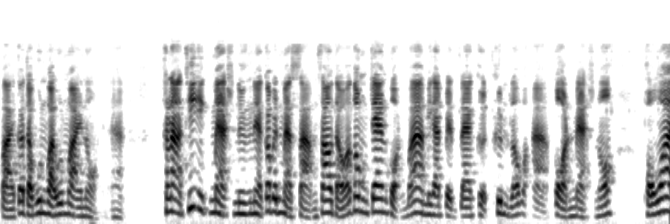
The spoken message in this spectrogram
ไปก็จะวุ่นวายวุ่นวายหน่อยนะฮะขณะที่อีกแมชหนึ่งเนี่ยก็เป็นแมชสามเศร้าแต่ว่าต้องแจ้งก่อนว่ามีการเปลี่ยนแปลงเกิดขึ้นแล้วอ่าก่อนแมชเนาะ ราะว่า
